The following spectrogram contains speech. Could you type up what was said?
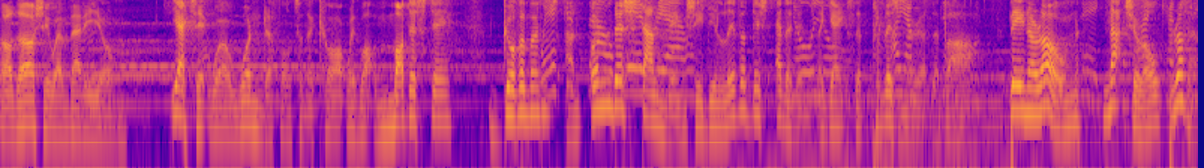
Although she were very young, yet it were wonderful to the court with what modesty, government, and understanding she delivered this evidence against the prisoner at the bar, being her own natural brother.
